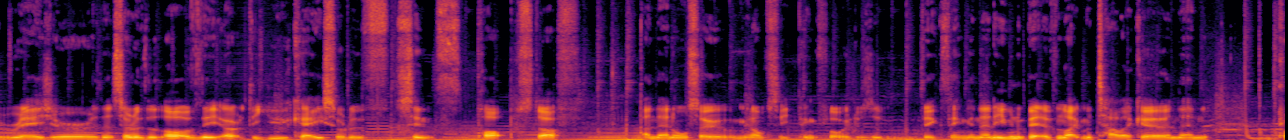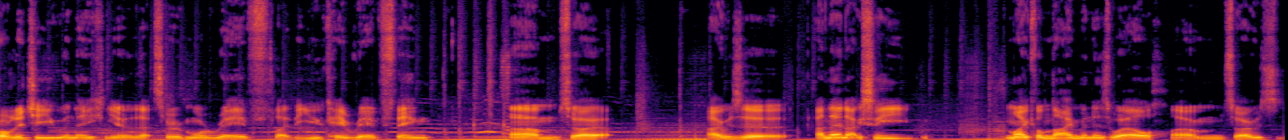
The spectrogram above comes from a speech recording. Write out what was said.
Erasure, the sort of a lot of the uh, the UK sort of synth pop stuff, and then also I mean obviously Pink Floyd was a big thing, and then even a bit of like Metallica, and then Prodigy when they you know that sort of more rave like the UK rave thing. Um, so I I was a and then actually Michael Nyman as well. Um, so I was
